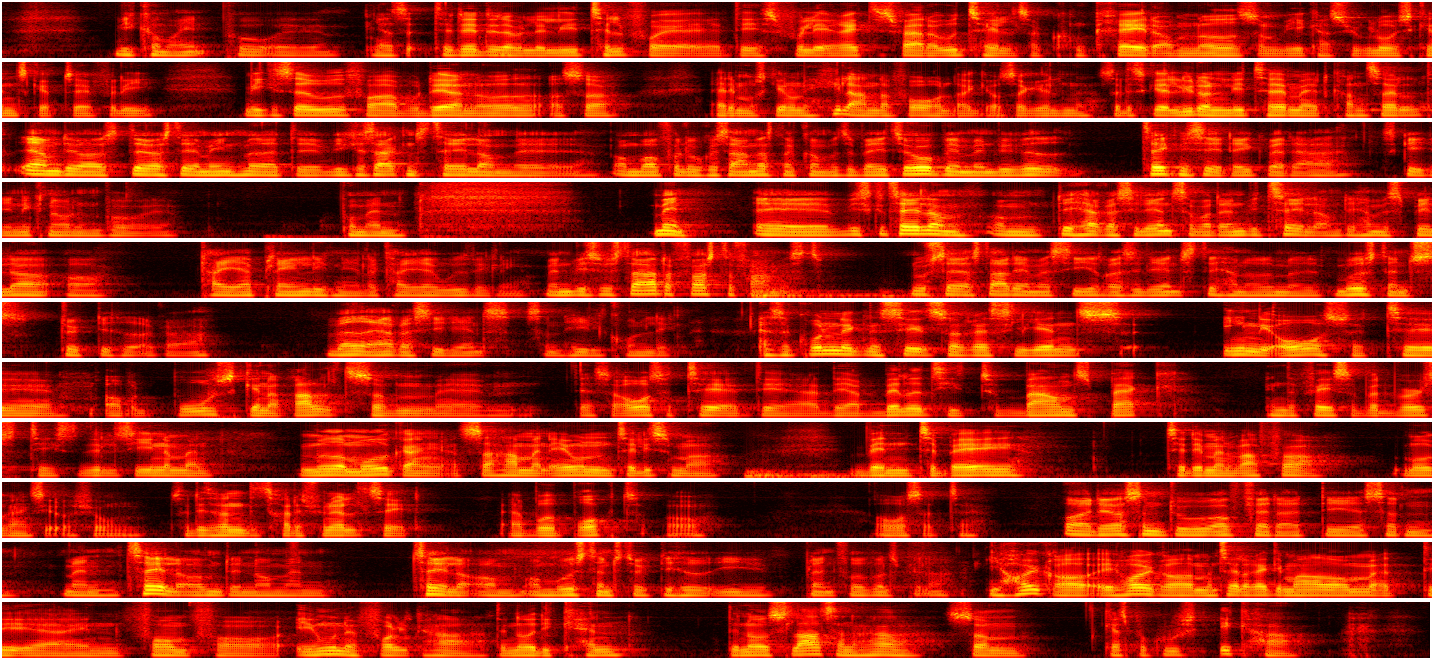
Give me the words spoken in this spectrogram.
vi kommer ind på. Øh. Ja, det er det, der vil jeg lige tilføje, det er selvfølgelig rigtig svært at udtale sig konkret om noget, som vi ikke har psykologisk kendskab til, fordi vi kan sidde ude for at vurdere noget, og så er det måske nogle helt andre forhold, der har gjort sig gældende. Så det skal lytterne lige tage med et grænsalt. Jamen, det er også det, er også det jeg mente med, at øh, vi kan sagtens tale om, øh, om hvorfor Lukas Andersen er kommet tilbage til OB, men vi ved teknisk set ikke, hvad der er sket inde i knolden på, øh, på manden. Men øh, vi skal tale om, om det her resiliens, og hvordan vi taler om det her med spillere og karriereplanlægning eller karriereudvikling. Men hvis vi starter først og fremmest, nu ser jeg starter jeg med at sige, at resiliens det har noget med modstandsdygtighed at gøre. Hvad er resiliens sådan helt grundlæggende? Altså grundlæggende set så er resiliens egentlig oversat til at bruges generelt som øh, altså oversat til, at det er the ability to bounce back in the face of adversity. Så det vil sige, når man møder modgang, at så har man evnen til ligesom at vende tilbage til det, man var før modgangssituationen. Så det er sådan, det traditionelt set er både brugt og oversat til. Og er det også sådan, du opfatter, at det er sådan, man taler om det, når man taler om, om modstandsdygtighed i blandt fodboldspillere? I høj grad, i høj grad. Man taler rigtig meget om, at det er en form for evne, folk har. Det er noget, de kan. Det er noget, Zlatan har, som Kasper Kusk ikke har.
